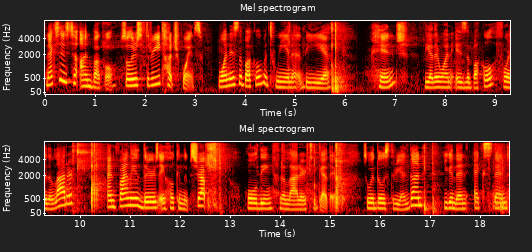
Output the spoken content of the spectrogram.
Next is to unbuckle. So there's three touch points. One is the buckle between the hinge. The other one is the buckle for the ladder. And finally, there's a hook and loop strap holding the ladder together. So with those three undone, you can then extend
